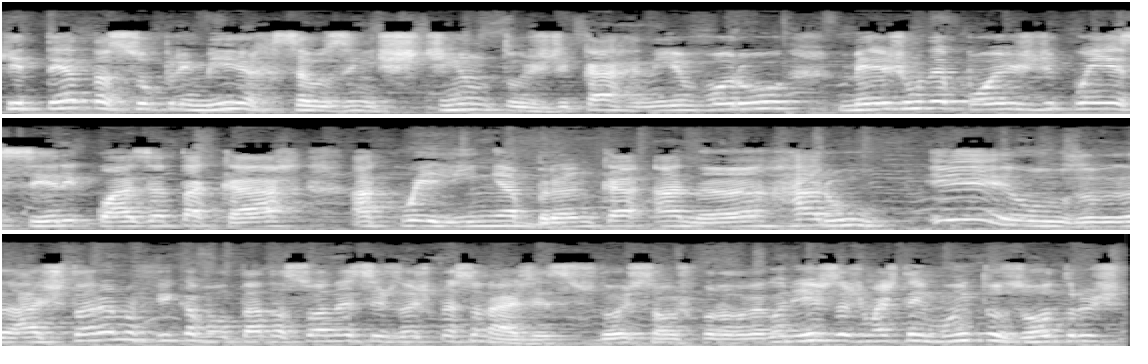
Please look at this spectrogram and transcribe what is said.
que tenta suprimir seus instintos de carnívoro, mesmo depois de conhecer e quase atacar a coelhinha branca anã Haru e a história não fica voltada só nesses dois personagens. Esses dois são os protagonistas, mas tem muitos outros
